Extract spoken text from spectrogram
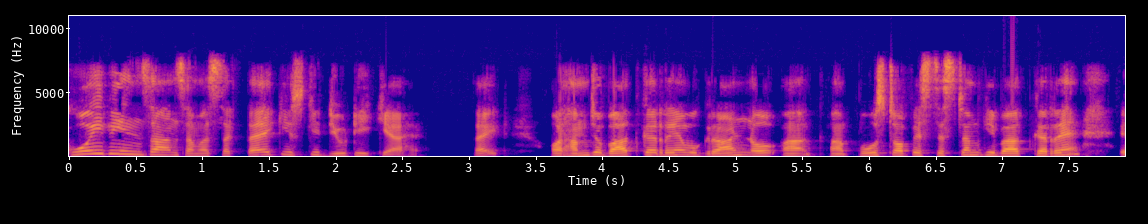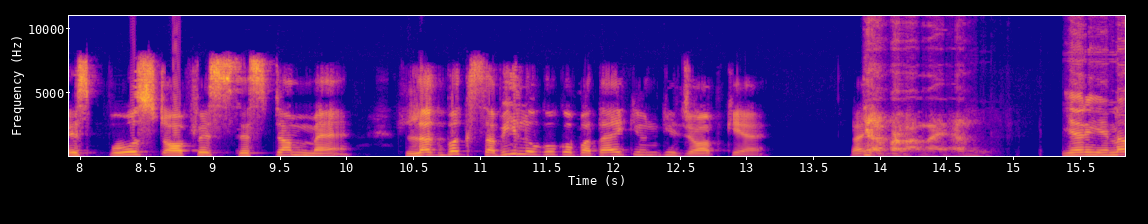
कोई भी इंसान समझ सकता है कि उसकी ड्यूटी क्या है राइट और हम जो बात कर रहे हैं वो ग्रांड पोस्ट ऑफ़िस सिस्टम की बात कर रहे हैं। इस पोस्ट ऑफ़िस सिस्टम में लगभग सभी लोगों को पता है कि उनकी जॉब क्या है राइट क्या पढ़ाना है यार? यार ये ना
